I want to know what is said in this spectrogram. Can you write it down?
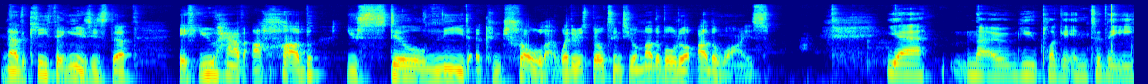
Now the key thing is is that if you have a hub, you still need a controller, whether it's built into your motherboard or otherwise. yeah, no, you plug it into the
